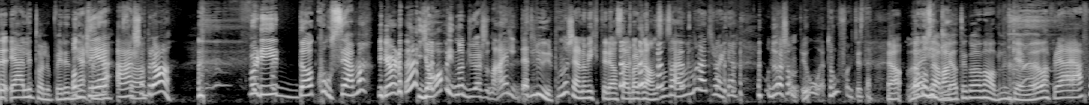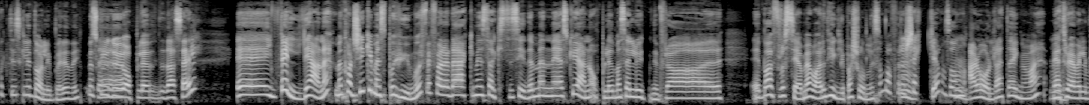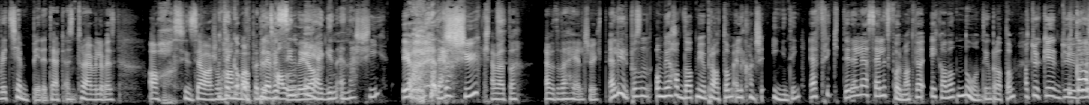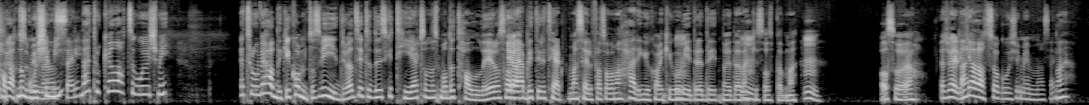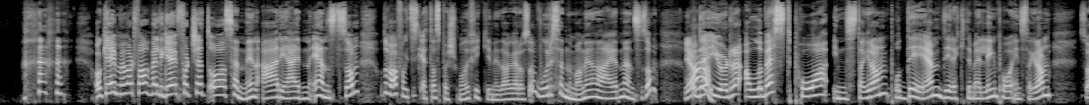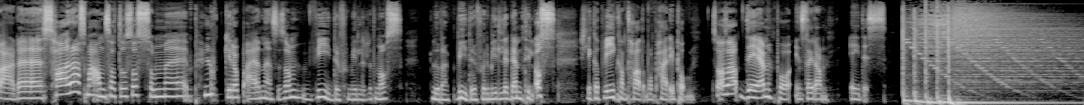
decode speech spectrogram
det, jeg er litt dårlig på ironi. Og det skjønner er så bra! Fordi da koser jeg meg. Gjør det? Ja, når du er sånn Nei, jeg lurer på om det skjer noe viktigere i Aserbajdsjan. Så er jeg sånn, nei, jeg tror jeg ikke. Og du er sånn Jo, jeg tror faktisk det. Ja, det er hyggelig at du kan ha det litt gøy med det, da. For jeg er faktisk litt dårlig på ironi. Men skulle du opplevd deg selv? Eh, veldig gjerne, men kanskje ikke mest på humor, for jeg føler det er ikke min sterkeste side. Men jeg skulle gjerne opplevd meg selv utenfra, eh, bare for å se om jeg var en hyggelig person, liksom. Bare for å Mm. sjekke. Sånn, Er det ålreit å henge med meg? Men jeg tror jeg ville blitt kjempeirritert. Jeg tror jeg ville blitt Åh, syns jeg var sånn Tenk hang å meg opp i oppleve sin egen energi. Ja, Det er sjukt. jeg vet det. Jeg vet det, det er helt sjukt. Jeg lurer på sånn, om vi hadde hatt mye å prate om, eller kanskje ingenting. Jeg frykter, eller jeg ser litt for meg at vi ikke hadde hatt noen ting å prate om. At du ikke, du ikke ville hadde hatt prate noe så god mye kjemi. selv. Nei, jeg tror ikke vi hadde hatt så god kjemi. Jeg tror vi hadde ikke kommet oss videre. Vi hadde sittet og diskutert sånne små detaljer, og så hadde Ja. jeg blitt irritert på meg selv for at sånn, men herregud, kan vi ikke gå Mm. videre, drit nå i det, det er Mm. ikke så spennende. Mm. Og så, ja. Jeg tror heller ikke jeg hadde hatt så god kjemi med meg selv. Nei. Ok, men i hvert fall, veldig gøy. Fortsett å sende inn Er jeg den eneste som? Og det var faktisk et av spørsmålene vi fikk inn i dag her også. Hvor sender man inn Er jeg den eneste som? Ja. Og det gjør dere aller best på Instagram, på DM, direktemelding på Instagram. Så er det Sara som er ansatt hos oss, som eh, plukker opp Er jeg den eneste som, videreformidler det med oss. Videreformidler dem til oss, slik at vi kan ta dem opp her i podden. Så altså DM på Instagram. Adis.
